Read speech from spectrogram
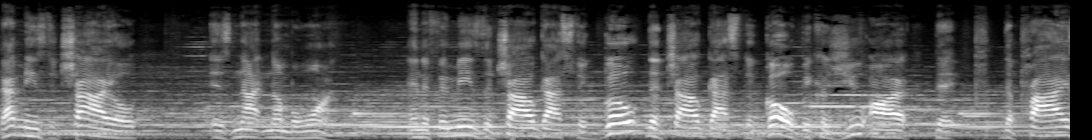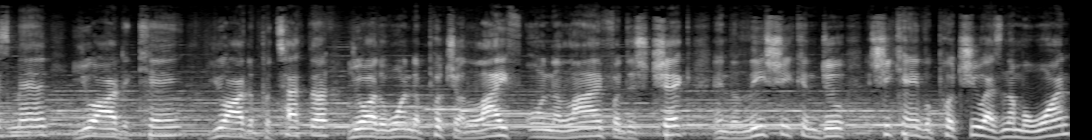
That means the child is not number one. And if it means the child got to go, the child got to go because you are the the prize man, you are the king, you are the protector, you are the one that put your life on the line for this chick, and the least she can do, she can't even put you as number one.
